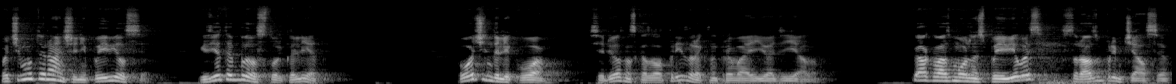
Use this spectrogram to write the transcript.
«Почему ты раньше не появился? Где ты был столько лет?» «Очень далеко. Серьезно сказал призрак, накрывая ее одеялом. Как возможность появилась, сразу примчался.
